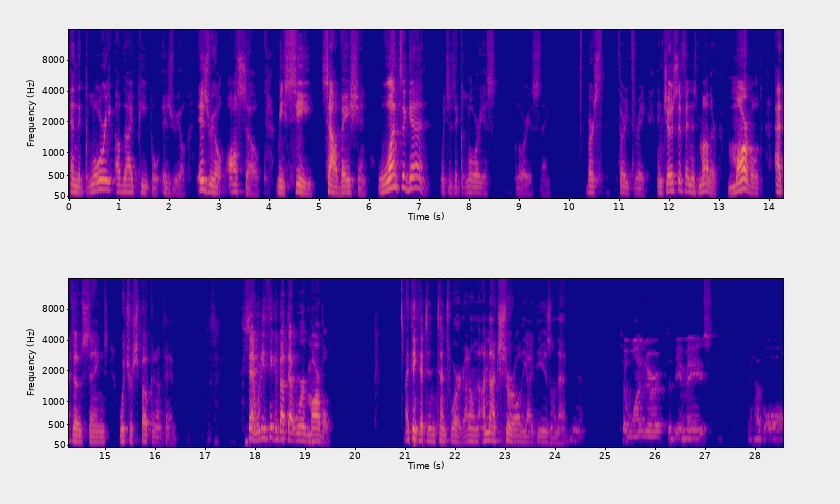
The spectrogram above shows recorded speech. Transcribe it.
and the glory of thy people, Israel. Israel also received salvation once again, which is a glorious, glorious thing. Verse 33 And Joseph and his mother marveled at those things which were spoken of him. Sam, what do you think about that word marvel? I think that's an intense word. I don't. I'm not sure all the ideas on that. Yeah. To wonder, to be amazed, to have awe.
